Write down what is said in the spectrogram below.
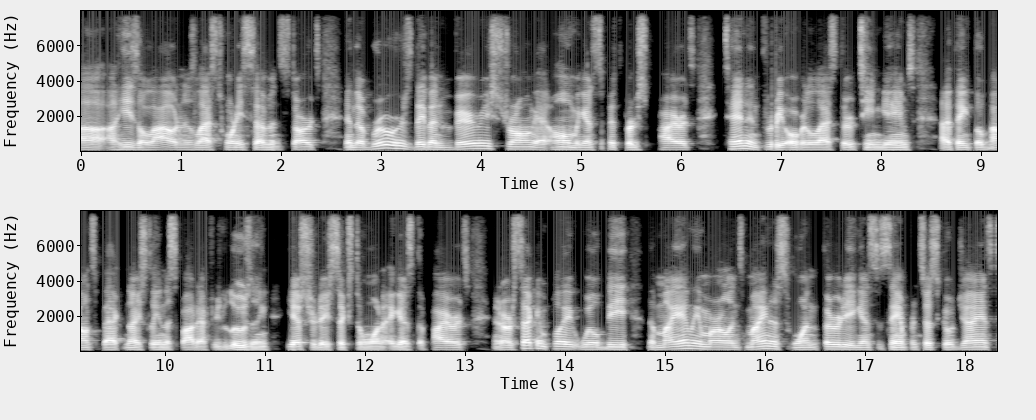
uh, he's allowed in his last 27 starts. And the Brewers, they've been very strong at home against the Pittsburgh Pirates, 10 and 3 over the last 13 games. I think they'll bounce back nicely in the spot after losing yesterday 6 to 1 against the Pirates. And our second play will be the Miami Marlins minus 130 against the San Francisco Giants.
